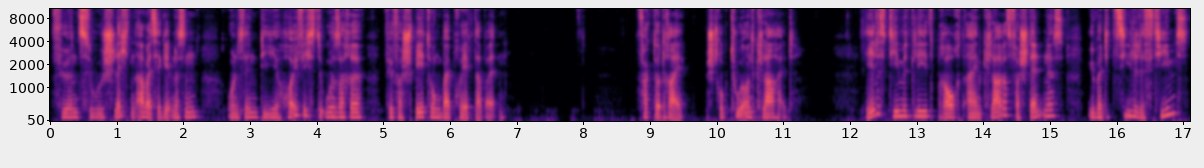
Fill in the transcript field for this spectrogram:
führen zu schlechten Arbeitsergebnissen und sind die häufigste Ursache für Verspätung bei Projektarbeiten. Faktor 3. Struktur und Klarheit. Jedes Teammitglied braucht ein klares Verständnis über die Ziele des Teams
